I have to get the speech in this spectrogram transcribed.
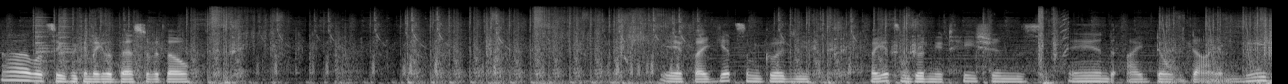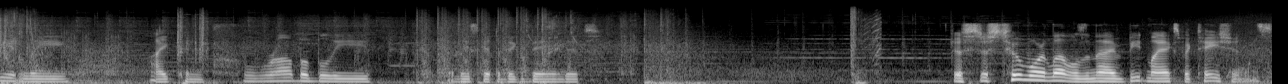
Uh, let's see if we can make the best of it though. If I get some good if I get some good mutations and I don't die immediately, I can probably at least get the big bandit. Just just two more levels and then I've beat my expectations.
